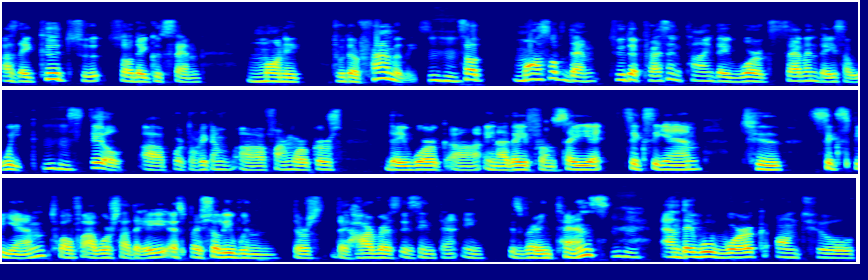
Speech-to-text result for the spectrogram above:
as they could to, so they could send money to their families mm-hmm. so most of them to the present time they work seven days a week mm-hmm. still uh, puerto rican uh, farm workers they work uh, in a day from say 6 a.m to 6 p.m 12 hours a day especially when there's the harvest is in, is very intense mm-hmm. and they will work until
